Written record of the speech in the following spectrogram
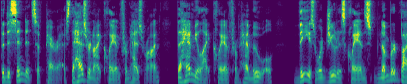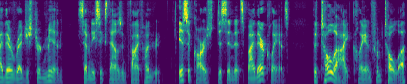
the descendants of Perez, the Hezronite clan from Hezron, the Hamulite clan from Hamul, these were Judah's clans numbered by their registered men, 76,500. Issachar's descendants by their clans, the Tolaite clan from Tola,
